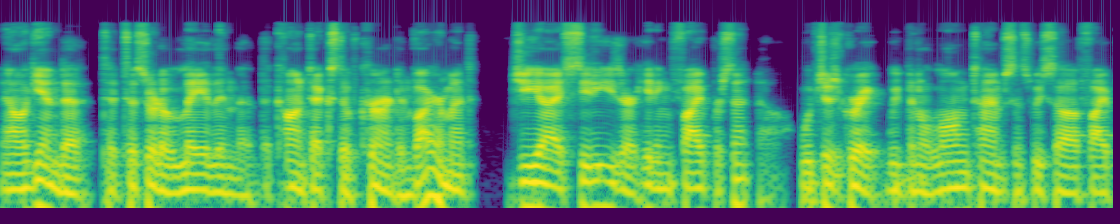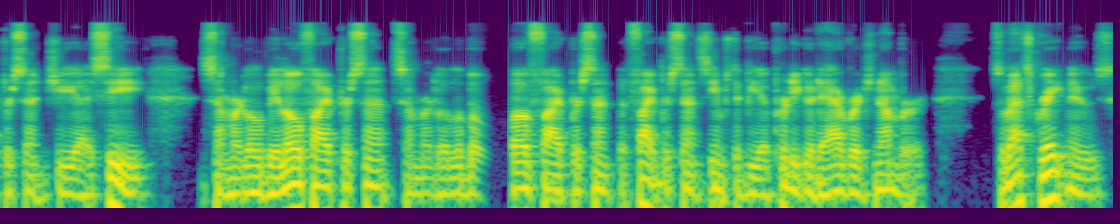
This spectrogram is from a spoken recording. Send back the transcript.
Now, again, to, to, to sort of lay in the, the context of current environment, GICs are hitting 5% now, which is great. We've been a long time since we saw a 5% GIC. Some are a little below 5%, some are a little above 5%, but 5% seems to be a pretty good average number. So that's great news,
